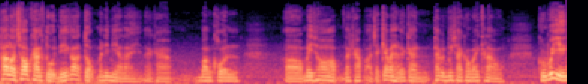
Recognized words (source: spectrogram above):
ถ้าเราชอบคางตูดนี้ก็จบไม่ได้มีอะไรนะครับ บางคน ไม่ชอบนะครับ อาจจะแก้ปัญหาด้วยกัน ถ้าเป็นผู้ชายก็ไว้เคราคุณผู้หญิง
